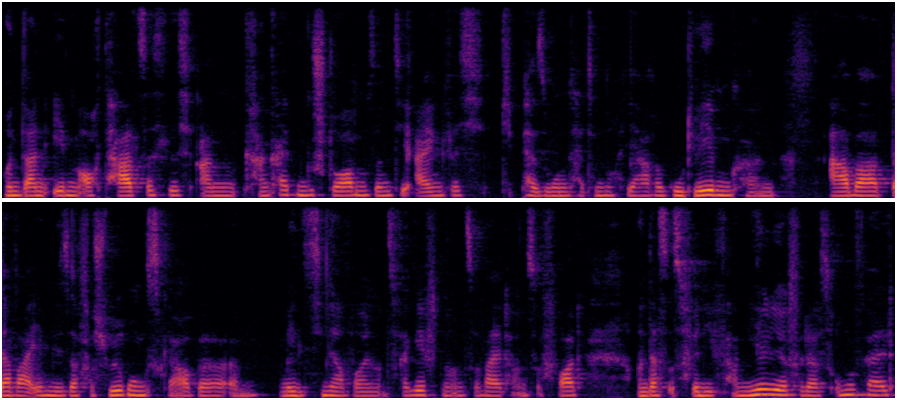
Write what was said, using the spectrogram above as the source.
und dann eben auch tatsächlich an Krankheiten gestorben sind, die eigentlich die Person hätte noch Jahre gut leben können. Aber da war eben dieser Verschwörungsglaube, ähm, Mediziner wollen uns vergiften und so weiter und so fort. Und das ist für die Familie, für das Umfeld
